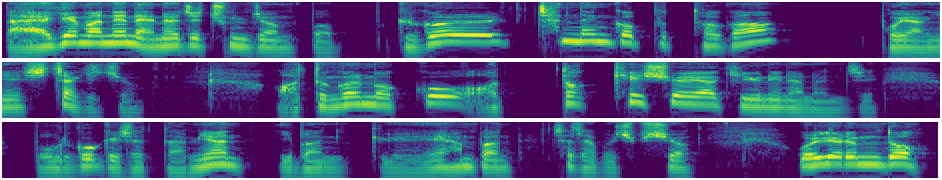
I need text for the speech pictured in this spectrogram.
나에게 맞는 에너지 충전법, 그걸 찾는 것부터가 보양의 시작이죠. 어떤 걸 먹고 어떻게 쉬어야 기운이 나는지 모르고 계셨다면 이번 기회에 한번 찾아보십시오. 올여름도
